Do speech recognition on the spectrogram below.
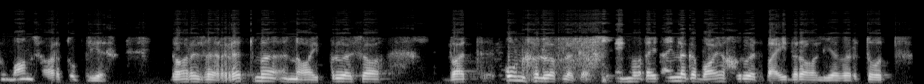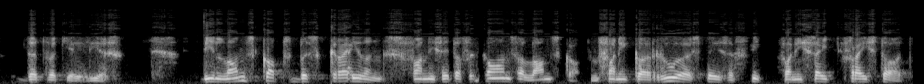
romans hardop lees. Daar is 'n ritme in daai prosa wat ongelooflik is en wat uiteindelik 'n baie groot bydrae lewer tot dit wat jy lees. Die landskapsbeskrywings van die Suid-Afrikaanse landskap, van die Karoo spesifiek, van die Suid-Vrystaat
